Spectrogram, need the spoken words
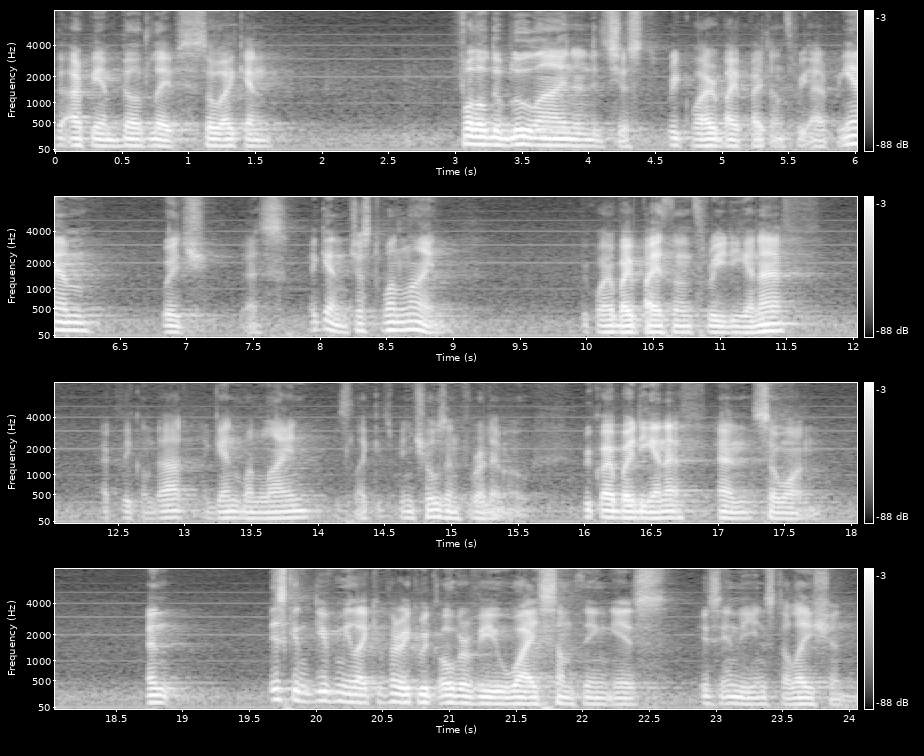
the RPM build libs, so I can follow the blue line and it's just required by Python 3 RPM, which is, again, just one line. Required by Python 3 DNF. I click on that, again, one line. It's like it's been chosen for a demo. Required by DNF, and so on. And this can give me like a very quick overview why something is, is in the installation.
